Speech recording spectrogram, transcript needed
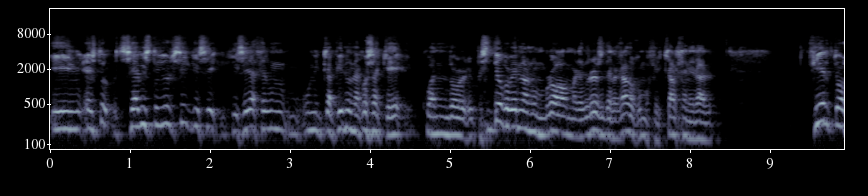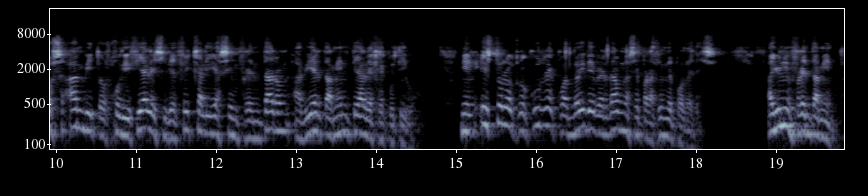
Y esto se ha visto, yo sí quisiera hacer un, hincapié en una cosa que cuando el presidente del gobierno nombró a María Dolores Delgado como fiscal general, ciertos ámbitos judiciales y de fiscalía se enfrentaron abiertamente al Ejecutivo. Bien, esto es lo que ocurre cuando hay de verdad una separación de poderes. Hay un enfrentamiento.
